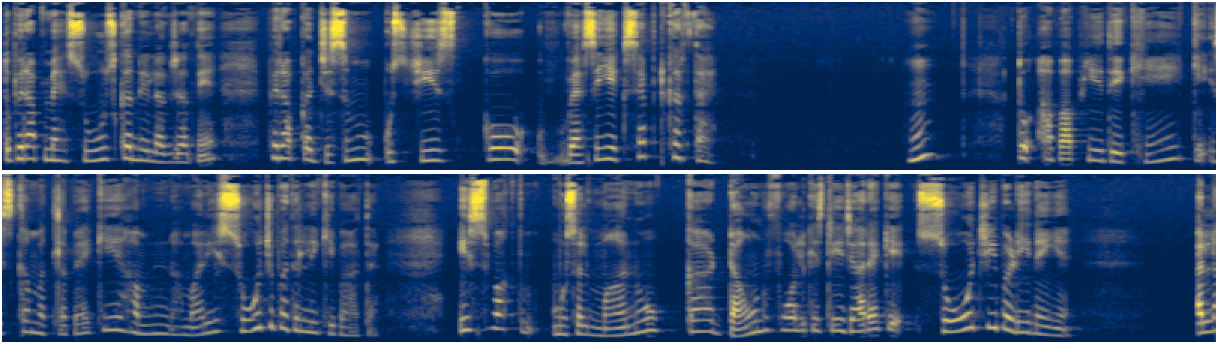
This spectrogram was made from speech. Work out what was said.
تو پھر آپ محسوس کرنے لگ جاتے ہیں، پھر آپ کا جسم اس چیز کو ویسے ہی ایکسیپٹ کرتا ہے۔ ہم؟ تو اب آپ یہ دیکھیں کہ اس کا مطلب ہے کہ ہم، ہماری سوچ بدلنے کی بات ہے۔ اس وقت مسلمانوں کا ڈاؤن فال کس لیے جا رہا ہے کہ سوچ ہی بڑی نہیں ہے۔ اللہ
